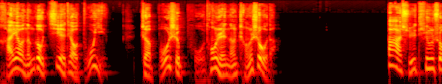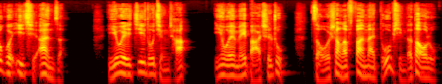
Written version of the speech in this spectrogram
还要能够戒掉毒瘾，这不是普通人能承受的。大徐听说过一起案子，一位缉毒警察因为没把持住，走上了贩卖毒品的道路。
